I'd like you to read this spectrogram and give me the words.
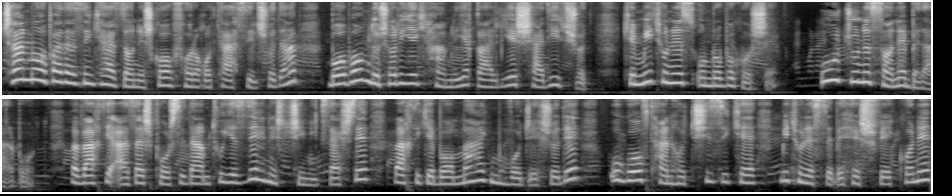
چند ماه بعد از اینکه از دانشگاه فارغ و تحصیل شدم بابام دچار یک حمله قلبی شدید شد که می‌تونست اون رو بکشه. او جون سانه به در برد و وقتی ازش پرسیدم توی ذهنش چی میگذشته وقتی که با مرگ مواجه شده او گفت تنها چیزی که می‌تونسته بهش فکر کنه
